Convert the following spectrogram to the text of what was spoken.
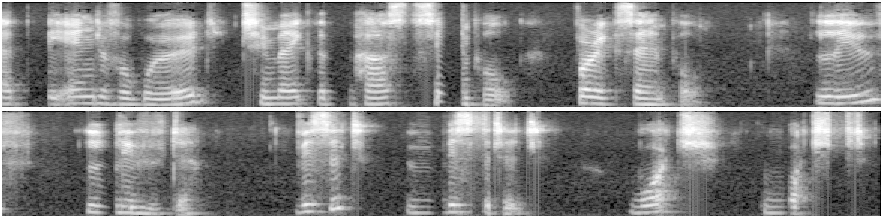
at the end of a word to make the past simple. For example, live, lived, visit, visited, watch, watched.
